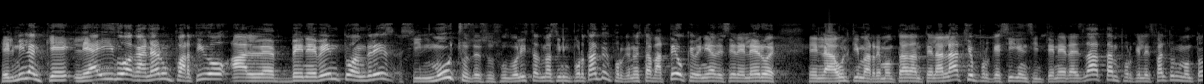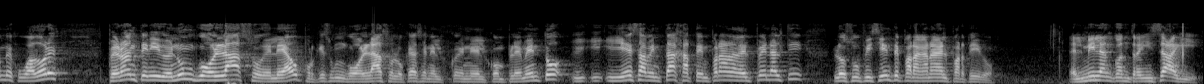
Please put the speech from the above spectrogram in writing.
El Milan que le ha ido a ganar un partido al Benevento Andrés sin muchos de sus futbolistas más importantes, porque no está Mateo, que venía de ser el héroe en la última remontada ante la Lazio, porque siguen sin tener a Zlatan, porque les falta un montón de jugadores, pero han tenido en un golazo de Leao, porque es un golazo lo que hace en el, en el complemento, y, esa ventaja temprana del penalti, lo suficiente para ganar el partido. El Milan contra Inzaghi.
